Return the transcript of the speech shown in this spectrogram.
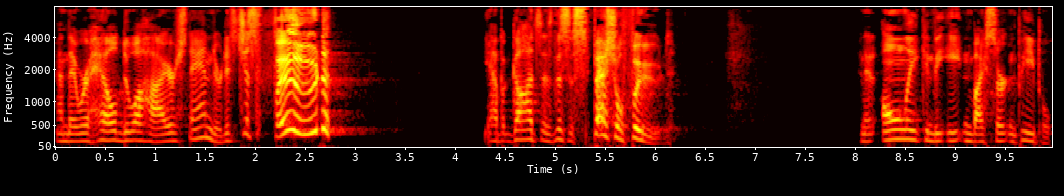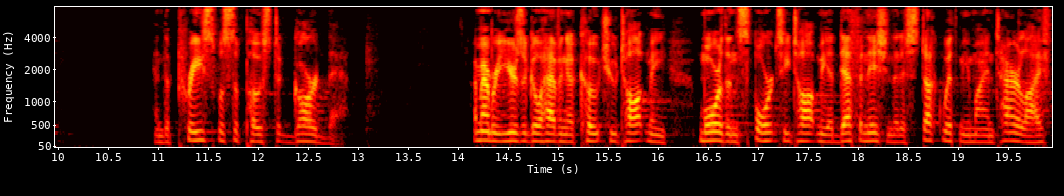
And they were held to a higher standard. It's just food. Yeah, but God says this is special food. And it only can be eaten by certain people. And the priest was supposed to guard that. Remember years ago having a coach who taught me more than sports. He taught me a definition that has stuck with me my entire life.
